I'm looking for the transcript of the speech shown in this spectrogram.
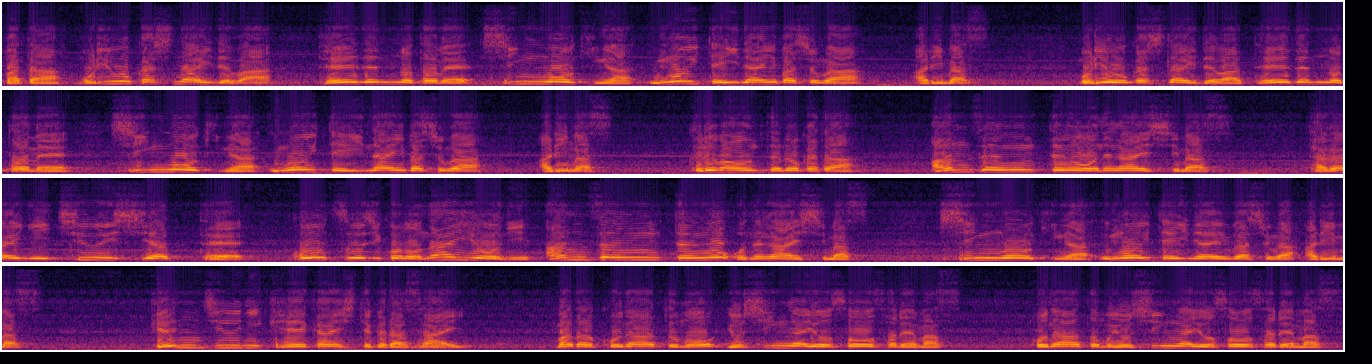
また盛岡市内では停電のため信号機が動いていない場所があります。盛岡市内では停電のため信号機が動いていない場所があります。車運転の方安全運転をお願いします。互いに注意し合って交通事故のないように安全運転をお願いします。信号機が動いていない場所があります。厳重に警戒してください。まだこの後も余震が予想されます。この後も余震が予想されます。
